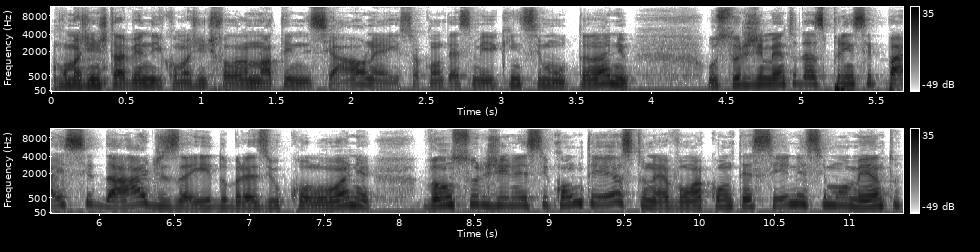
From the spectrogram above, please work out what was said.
como a gente está vendo e como a gente falou na nota inicial, né, isso acontece meio que em simultâneo, o surgimento das principais cidades aí do Brasil colônia vão surgir nesse contexto, né, vão acontecer nesse momento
